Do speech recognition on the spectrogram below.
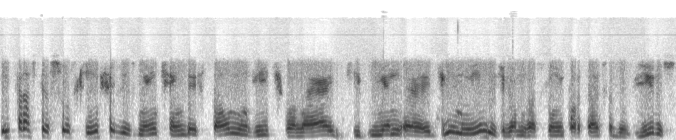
E para as pessoas que infelizmente ainda estão no ritmo, né, que, é, diminuindo, digamos assim, a importância do vírus,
